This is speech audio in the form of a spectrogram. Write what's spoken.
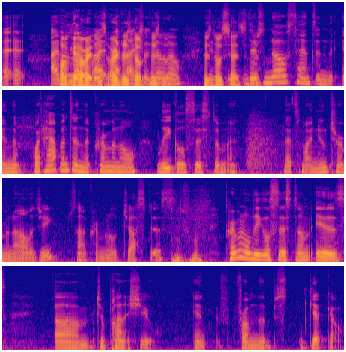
I don't Okay, know. all right, there's- I- all right, I there's no- there's no- know. there's no It- sense in that. There's no sense in the, in the what happens in the criminal legal system. uh, That's my new terminology. It's not criminal justice. Mhm. Criminal legal system is um, to punish you, and f- from the get-go.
